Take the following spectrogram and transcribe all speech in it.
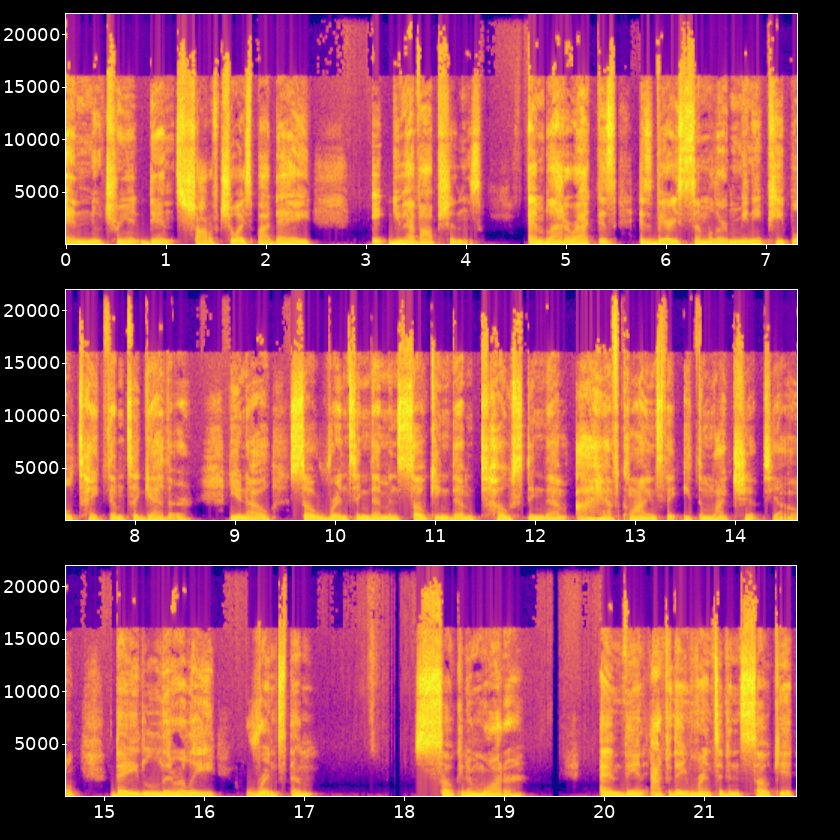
and nutrient dense shot of choice by day, it, you have options. And bladderwrack is, is very similar. Many people take them together, you know, so rinsing them and soaking them, toasting them. I have clients that eat them like chips, y'all. They literally rinse them, soak it in water, and then after they rinse it and soak it,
